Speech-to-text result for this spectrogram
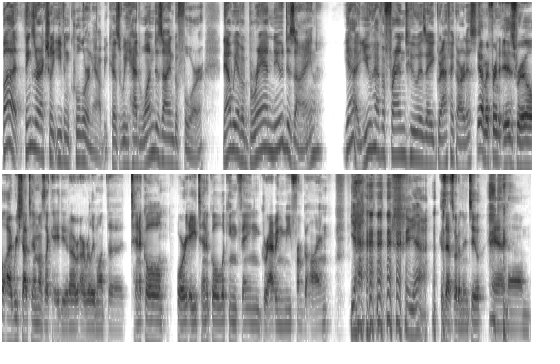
But things are actually even cooler now because we had one design before. Now we have a brand new design. Yeah, you have a friend who is a graphic artist. Yeah, my friend Israel, I reached out to him. I was like, hey, dude, I, I really want the tentacle or a tentacle looking thing grabbing me from behind Yeah. yeah. because that's what I'm into. And um,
